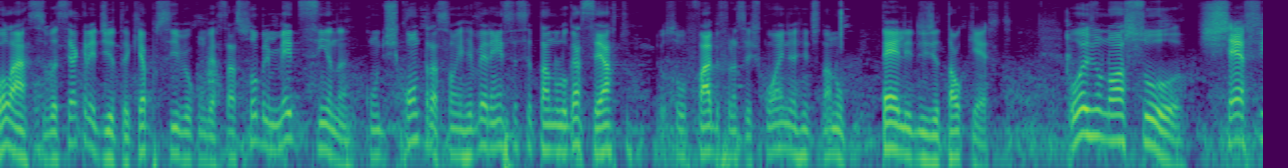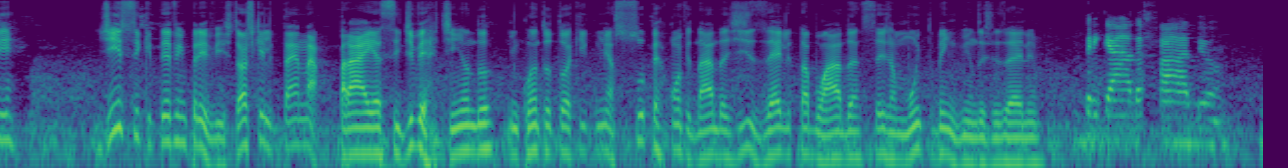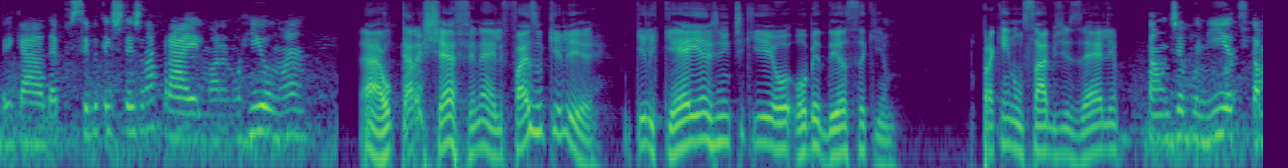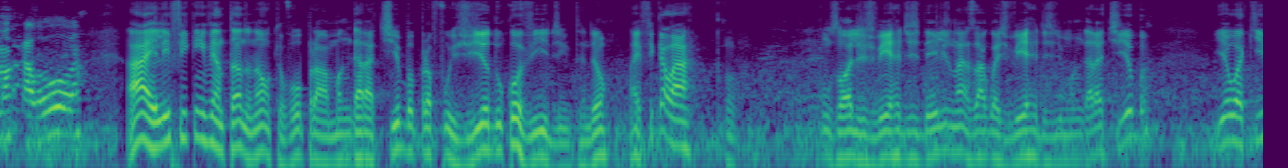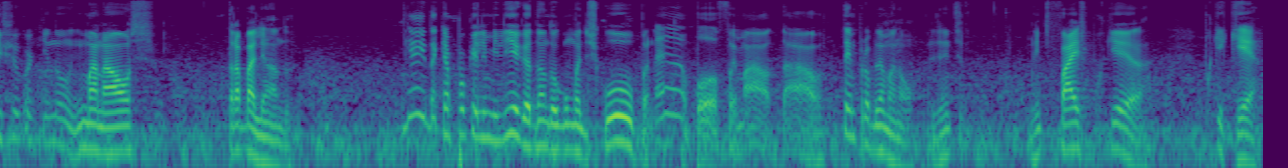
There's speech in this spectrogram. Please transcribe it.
Olá, se você acredita que é possível conversar sobre medicina com descontração e reverência, você está no lugar certo. Eu sou o Fábio Francescone e a gente está no Pele Digital Cast. Hoje o nosso chefe disse que teve imprevisto. Eu acho que ele está na praia se divertindo, enquanto eu estou aqui com minha super convidada Gisele Tabuada. Seja muito bem-vinda, Gisele. Obrigada, Fábio. Obrigada. É possível que ele esteja na praia, ele mora no Rio, não é? Ah, o cara é chefe, né? Ele faz o que ele, o que ele quer e a gente que obedeça aqui. Para quem não sabe, Gisele. Tá um dia bonito, tá mó calor. Ah, ele fica inventando, não, que eu vou para Mangaratiba para fugir do Covid, entendeu? Aí fica lá, com, com, os olhos verdes dele nas águas verdes de Mangaratiba. E eu aqui fico aqui no, em Manaus trabalhando. E aí daqui a pouco ele me liga dando alguma desculpa, né? Pô, foi mal, tal. Não tem problema não. A gente a gente faz porque porque quer.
